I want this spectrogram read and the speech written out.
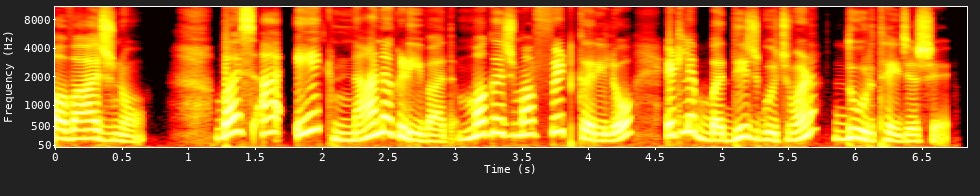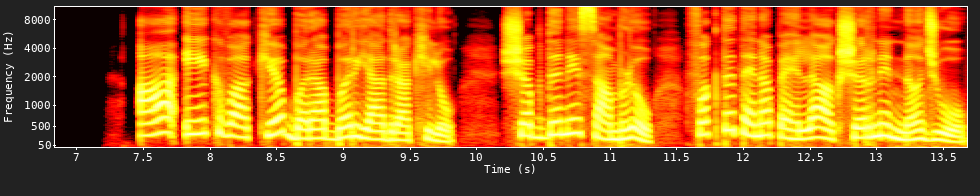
અવાજનો. બસ આ એક નાનકડી વાત, મગજમાં ફિટ કરી લો, એટલે બધી જ ગૂંચવણ દૂર થઈ જશે. આ એક વાક્ય બરાબર યાદ રાખી લો. શબ્દને સાંભળો, ફક્ત તેના પહેલા અક્ષરને ન જુઓ.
